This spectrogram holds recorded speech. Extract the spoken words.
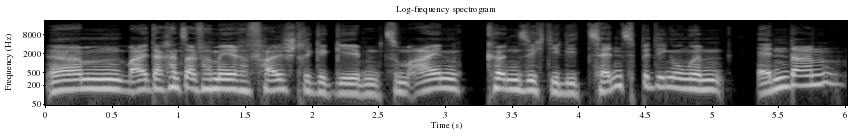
Ähm, weil da kann es einfach mehrere Fallstricke geben. Zum einen können sich die Lizenzbedingungen ändern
